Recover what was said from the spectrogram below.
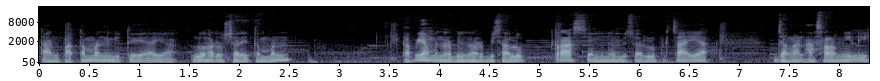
tanpa temen gitu ya ya lu harus cari temen. Tapi yang benar-benar bisa lu trust yang benar bisa lu percaya jangan asal milih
